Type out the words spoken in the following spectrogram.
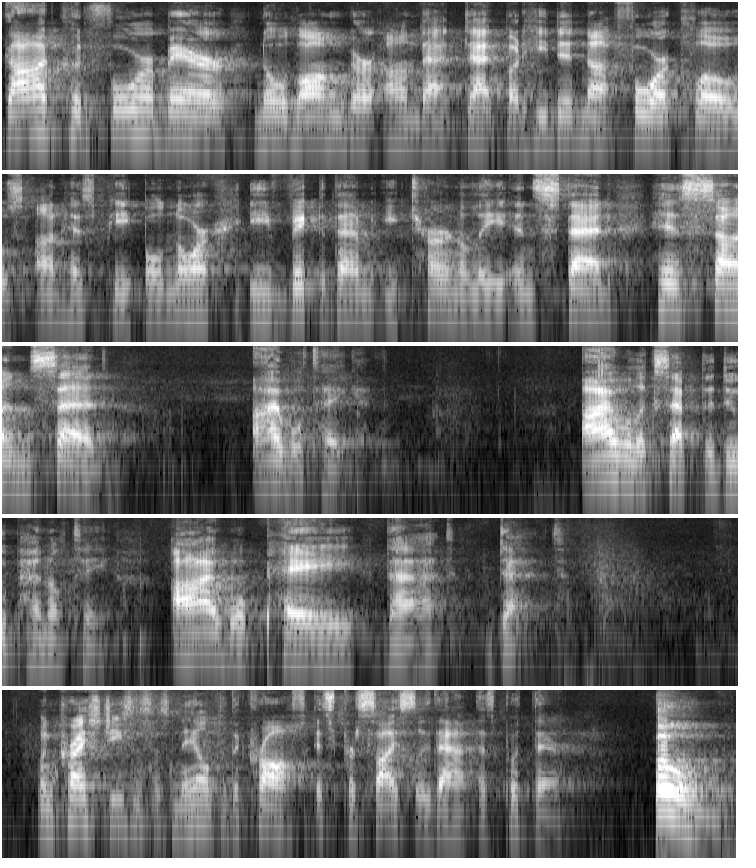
God could forbear no longer on that debt, but he did not foreclose on his people, nor evict them eternally. Instead, his son said, I will take it. I will accept the due penalty. I will pay that debt. When Christ Jesus is nailed to the cross, it's precisely that that's put there. Boom!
